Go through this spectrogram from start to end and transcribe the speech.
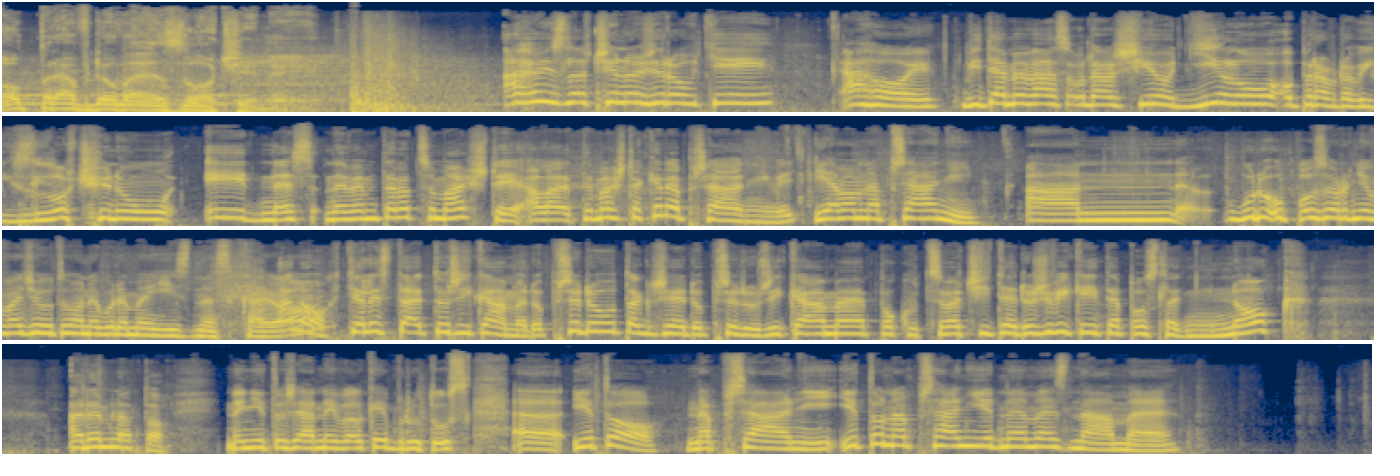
Opravdové zločiny. Ahoj zločinožrouti! Ahoj. Vítáme vás u dalšího dílu opravdových zločinů. I dnes, nevím teda, co máš ty, ale ty máš taky na přání, viď? Já mám na přání a n- budu upozorňovat, že u toho nebudeme jíst dneska, jo? Ano, chtěli jste, ať to říkáme dopředu, takže dopředu říkáme, pokud svačíte, dožvíkejte poslední nok a jdem na to. Není to žádný velký brutus. Eh, Je to na přání, je to na přání jedné mé známé.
